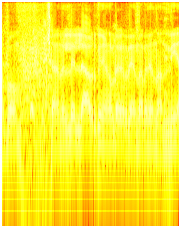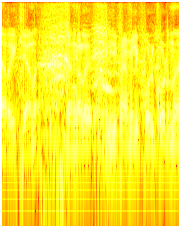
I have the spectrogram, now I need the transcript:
അപ്പം ചാനലിൽ എല്ലാവർക്കും ഞങ്ങളുടെ ഹൃദയം നിറഞ്ഞ നന്ദി അറിയിക്കുകയാണ്. ഞങ്ങൾ ഈ ഫാമിലി കോഴിക്കോട് നിന്ന്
